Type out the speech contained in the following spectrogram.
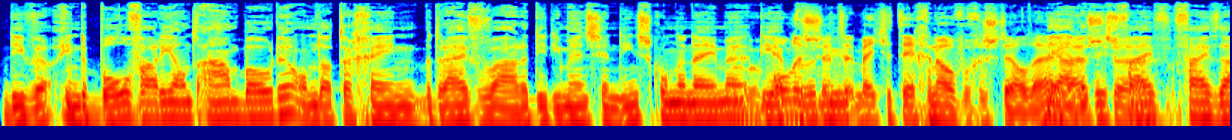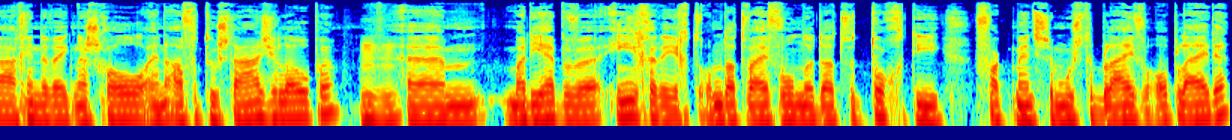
die we in de bol-variant aanboden, omdat er geen bedrijven waren die die mensen in dienst konden nemen. Die bol is het een beetje tegenovergestelde, hè? Ja, Juist, dat is vijf, vijf dagen in de week naar school en af en toe stage lopen. Mm -hmm. um, maar die hebben we ingericht omdat wij vonden dat we toch die vakmensen moesten blijven opleiden.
